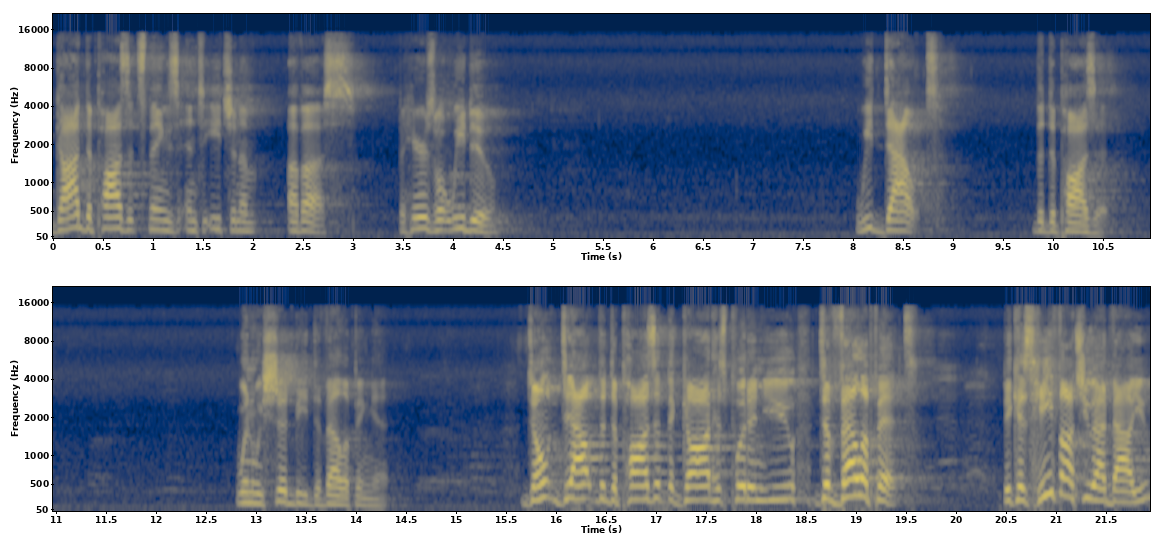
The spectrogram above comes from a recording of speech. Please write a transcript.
God deposits things into each of, of us. But here's what we do we doubt the deposit when we should be developing it. Don't doubt the deposit that God has put in you, develop it. Because He thought you had value,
